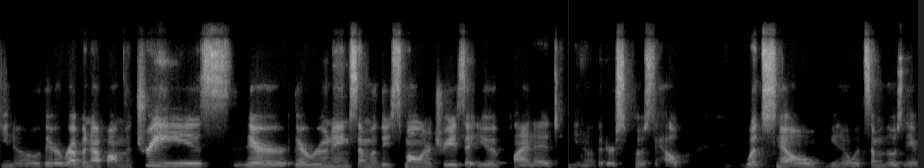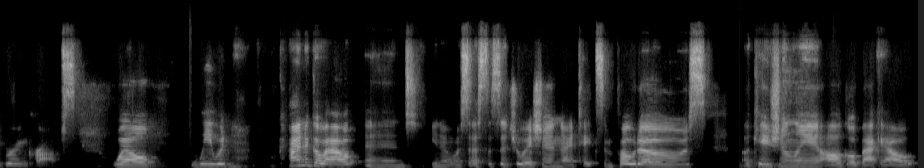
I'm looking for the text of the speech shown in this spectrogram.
you know they're rubbing up on the trees. They're they're ruining some of these smaller trees that you have planted you know that are supposed to help with snow you know with some of those neighboring crops. Well we would kind of go out and you know assess the situation. I take some photos. Occasionally i'll go back out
